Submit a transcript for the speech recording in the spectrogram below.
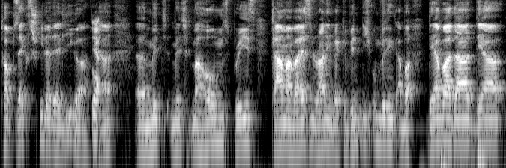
Top 6 Spieler der Liga. Ja. Ja, äh, mit, mit Mahomes, Breeze. Klar, man weiß, ein Running Back gewinnt nicht unbedingt, aber der war da der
